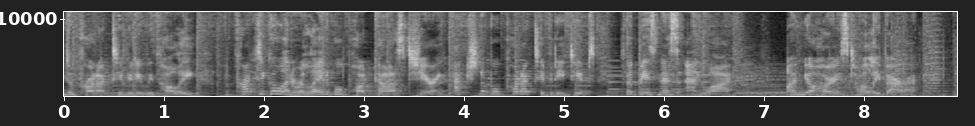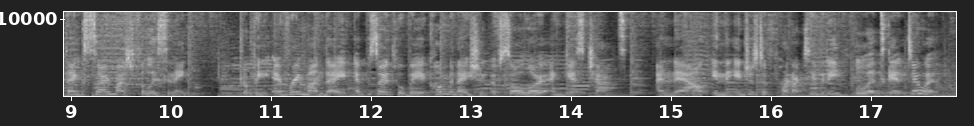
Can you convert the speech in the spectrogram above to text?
to Productivity with Holly, a practical and relatable podcast sharing actionable productivity tips for business and life. I'm your host, Holly Barak. Thanks so much for listening. Dropping every Monday, episodes will be a combination of solo and guest chats. And now, in the interest of productivity, let's get to it.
